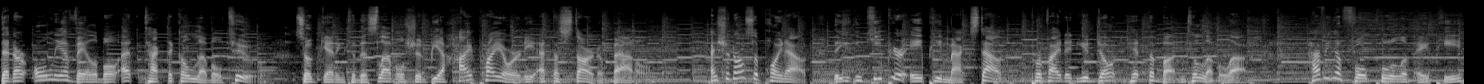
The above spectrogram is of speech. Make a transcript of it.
that are only available at tactical level 2, so getting to this level should be a high priority at the start of battle. I should also point out that you can keep your AP maxed out provided you don't hit the button to level up. Having a full pool of AP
